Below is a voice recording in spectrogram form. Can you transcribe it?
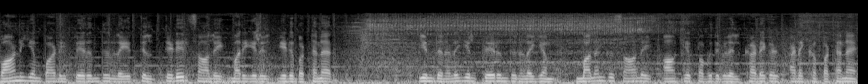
வாணியம்பாடி பேருந்து நிலையத்தில் திடீர் சாலை மறியலில் ஈடுபட்டனர். இந்த நிலையில் பேருந்து நிலையம் மலங்கு சாலை ஆகிய பகுதிகளில் கடைகள் அடைக்கப்பட்டன.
